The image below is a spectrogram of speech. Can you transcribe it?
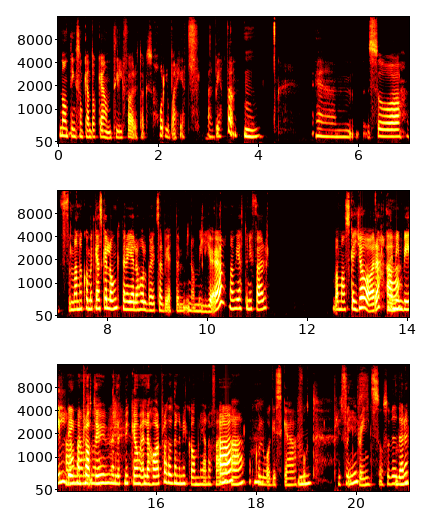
någonting som kan docka an till företags hållbarhetsarbeten. Mm. Um, så, för man har kommit ganska långt när det gäller hållbarhetsarbeten inom miljö. Man vet ungefär vad man ska göra, ja, är min bild. Ja, man pratar ju väldigt mycket om, eller har pratat väldigt mycket om det i alla fall. Ja, ja. Ekologiska mm. footprints och så vidare.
